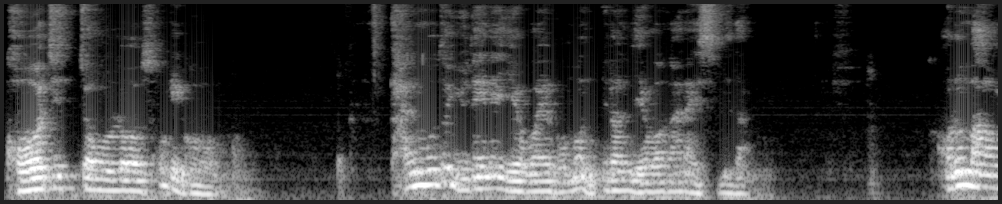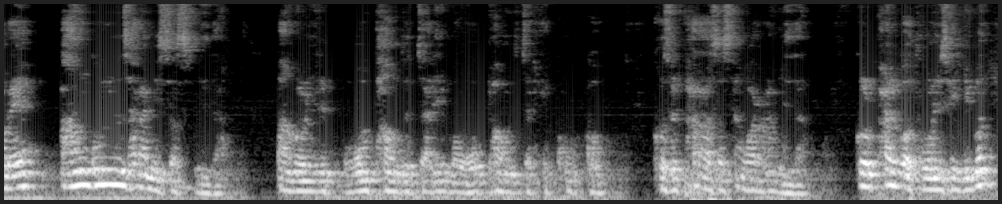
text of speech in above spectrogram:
거짓 저울로 속이고 달무드 유대인의 예화에 보면 이런 예화가 하나 있습니다. 어느 마을에 빵 굽는 사람이 있었습니다. 빵을 1파운드짜리, 뭐 5파운드짜리 이렇게 굽고 그것을 팔아서 생활을 합니다. 그걸 팔고 돈이 생기면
